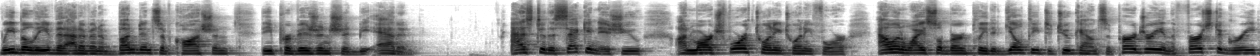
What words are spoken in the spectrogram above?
we believe that out of an abundance of caution, the provision should be added. As to the second issue, on March 4th, 2024, Allen Weisselberg pleaded guilty to two counts of perjury in the first degree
